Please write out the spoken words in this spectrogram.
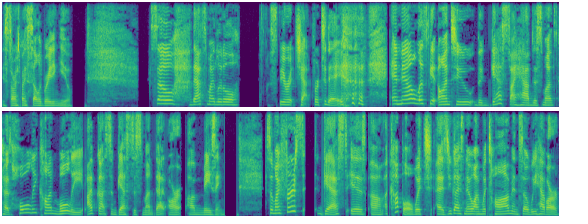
It starts by celebrating you. So that's my little spirit chat for today. and now let's get on to the guests I have this month because holy con moly, I've got some guests this month that are amazing. So my first guest is um, a couple, which, as you guys know, I'm with Tom. And so we have our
